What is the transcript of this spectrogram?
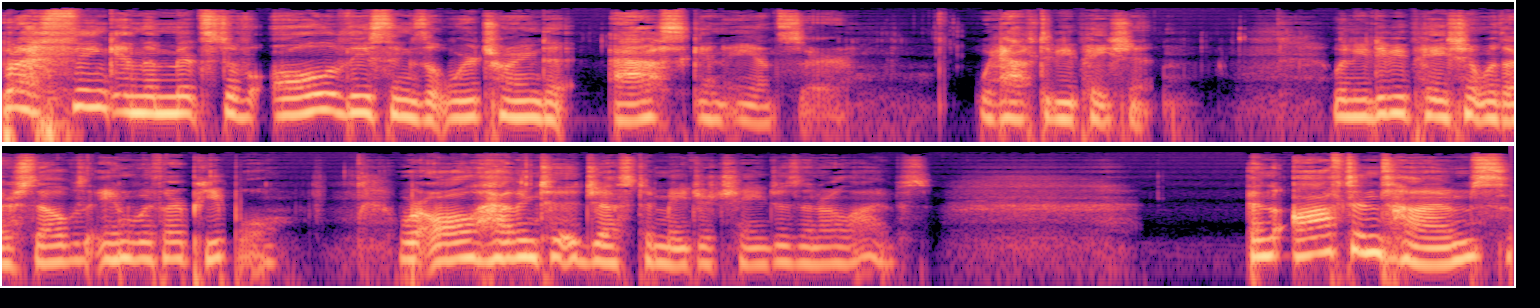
But I think in the midst of all of these things that we're trying to ask and answer, we have to be patient. We need to be patient with ourselves and with our people. We're all having to adjust to major changes in our lives. And oftentimes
